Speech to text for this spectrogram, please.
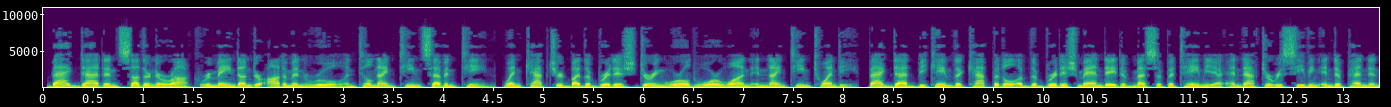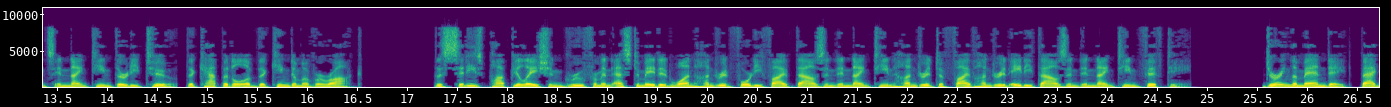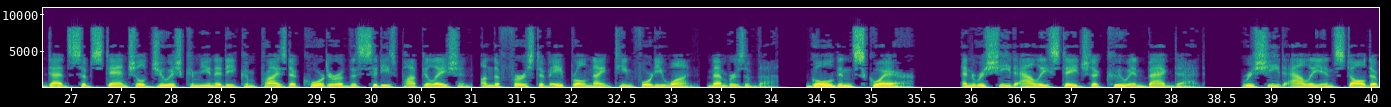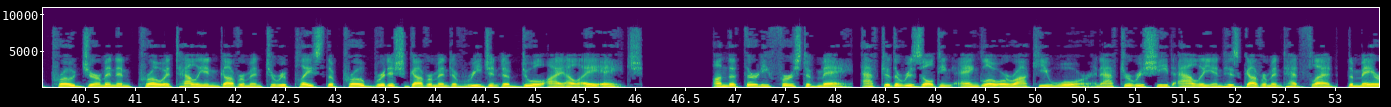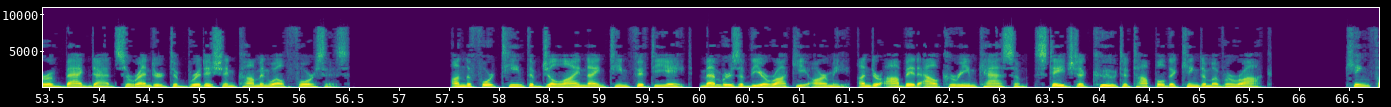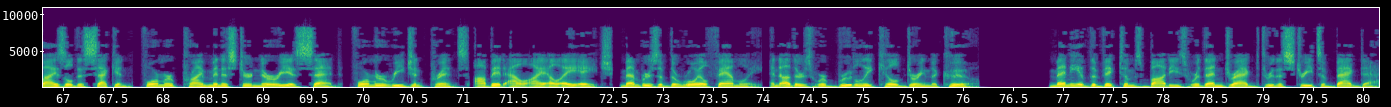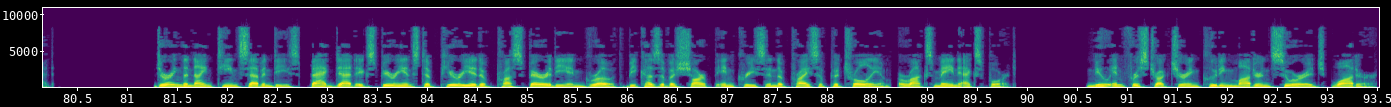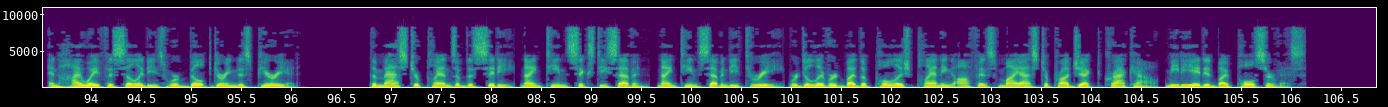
Baghdad and southern Iraq remained under Ottoman rule until 1917, when captured by the British during World War I. In 1920, Baghdad became the capital of the British Mandate of Mesopotamia and after receiving independence in 1932, the capital of the Kingdom of Iraq. The city's population grew from an estimated 145,000 in 1900 to 580,000 in 1950. During the Mandate, Baghdad's substantial Jewish community comprised a quarter of the city's population. On 1 April 1941, members of the Golden Square and Rashid Ali staged a coup in Baghdad. Rashid Ali installed a pro-German and pro-Italian government to replace the pro-British government of Regent Abdul Ilah. On 31 May, after the resulting Anglo-Iraqi War and after Rashid Ali and his government had fled, the mayor of Baghdad surrendered to British and Commonwealth forces. On 14 July 1958, members of the Iraqi army, under Abd al-Karim Qasim, staged a coup to topple the Kingdom of Iraq. King Faisal II, former Prime Minister Nuri as-Said, former Regent Prince Abd al-Ilah, members of the royal family, and others were brutally killed during the coup. Many of the victims' bodies were then dragged through the streets of Baghdad. During the 1970s, Baghdad experienced a period of prosperity and growth because of a sharp increase in the price of petroleum, Iraq's main export. New infrastructure including modern sewerage, water, and highway facilities were built during this period. The master plans of the city 1967, 1973 were delivered by the Polish planning office Miastoprojekt Kraków, mediated by Polservice.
